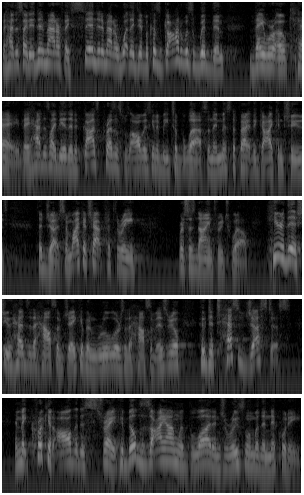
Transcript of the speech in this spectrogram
They had this idea. It didn't matter if they sinned, it didn't matter what they did. Because God was with them, they were okay. They had this idea that if God's presence was always going to be to bless, and they missed the fact that God can choose to judge. So, Micah chapter 3, verses 9 through 12. Hear this, you heads of the house of Jacob and rulers of the house of Israel, who detest justice and make crooked all that is straight, who build Zion with blood and Jerusalem with iniquity.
